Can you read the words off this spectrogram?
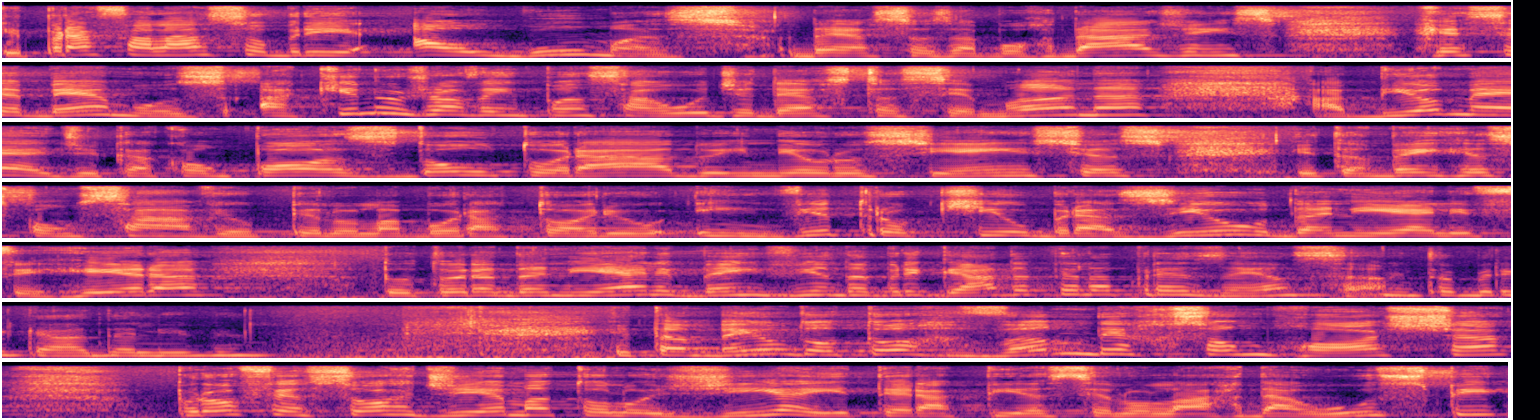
E para falar sobre algumas dessas abordagens, recebemos aqui no Jovem Pan Saúde desta semana a biomédica com pós-doutorado em neurociências e também responsável pelo laboratório In Vitro Kill Brasil, Daniele Ferreira. Doutora Daniele, bem-vinda, obrigada pela presença. Muito obrigada, Lívia. E também o Dr. Wanderson Rocha, professor de hematologia e terapia celular da USP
